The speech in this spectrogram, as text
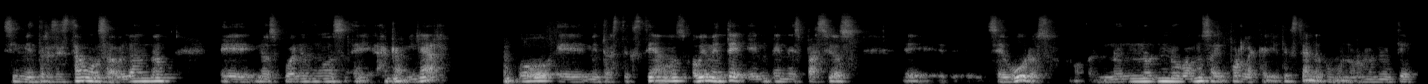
si mientras estamos hablando eh, nos ponemos a caminar o mientras texteamos, obviamente en, en espacios eh, seguros. No, no, no, vamos a ir por la calle textando como normalmente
